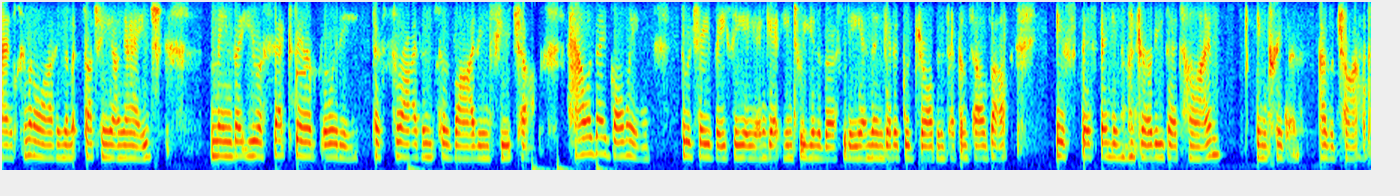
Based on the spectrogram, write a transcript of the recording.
and criminalising them at such a young age means that you affect their ability to thrive and survive in future. How are they going to achieve VCE and get into a university and then get a good job and set themselves up if they're spending the majority of their time in prison as a child?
